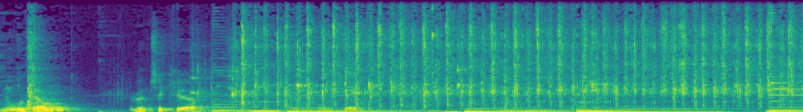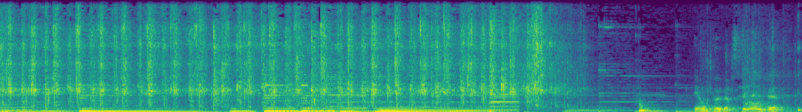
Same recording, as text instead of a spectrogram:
Nous refermons le checker. Et on peut verser dans le verre.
